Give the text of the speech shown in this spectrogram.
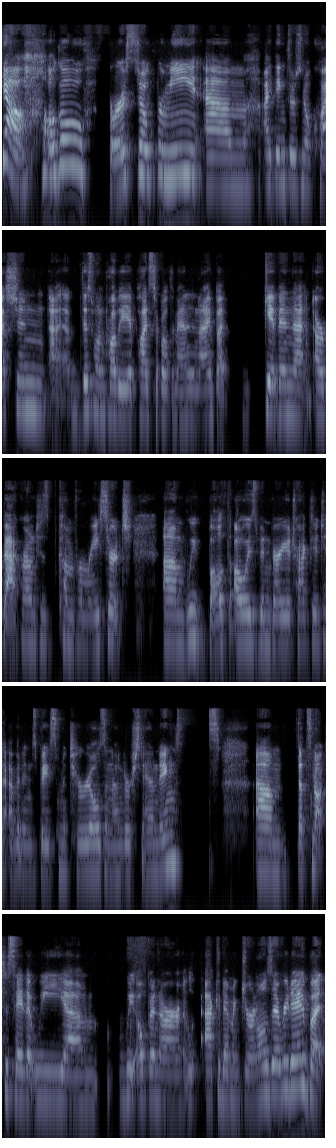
Yeah, I'll go first. So for me, um, I think there's no question. Uh, this one probably applies to both Amanda and I, but given that our background has come from research, um, we've both always been very attracted to evidence-based materials and understandings. Um, that's not to say that we um, we open our academic journals every day, but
